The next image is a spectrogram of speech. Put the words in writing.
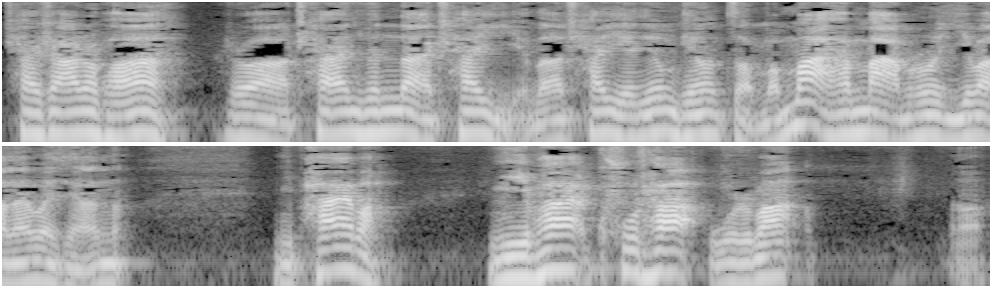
拆刹车盘是吧？拆安全带、拆椅子、拆液晶屏，怎么卖还卖不出一万来块钱呢？你拍吧，你拍，哭嚓五十八啊。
